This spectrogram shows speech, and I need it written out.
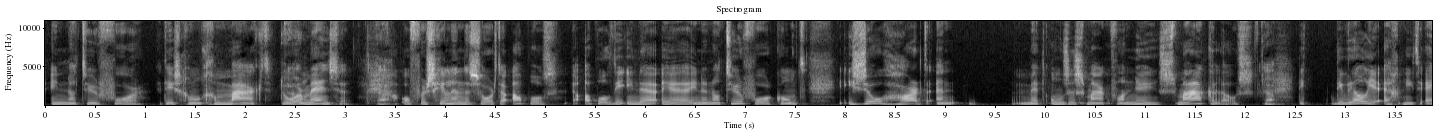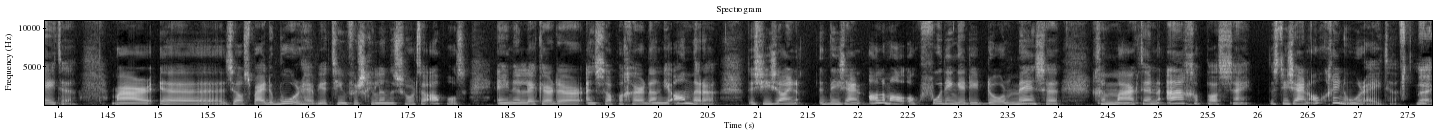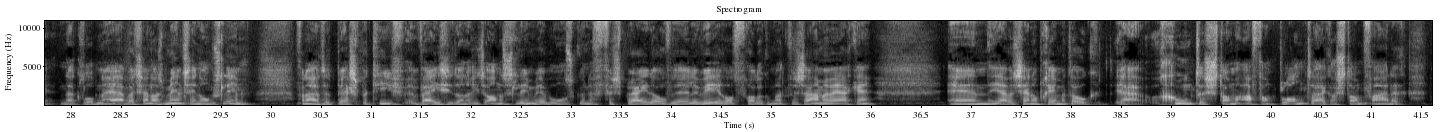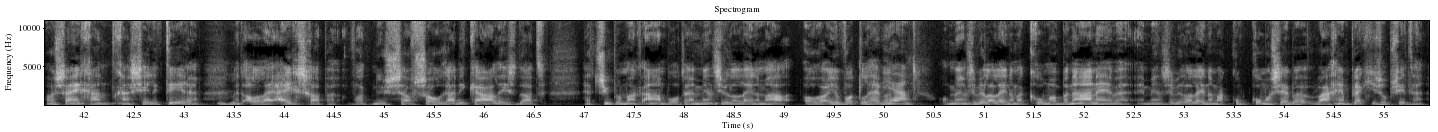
in natuur voor. Het is gewoon gemaakt door Ja. mensen. Ja. Of verschillende soorten appels. De appel die in de, eh, in de natuur voorkomt, is zo hard en met onze smaak van nu smakeloos. Ja. Die, die wil je echt niet eten. Maar eh, zelfs bij de boer heb je tien verschillende soorten appels. Ene lekkerder en sappiger dan die andere. Dus die zijn, die zijn allemaal ook voedingen die door mensen gemaakt en aangepast zijn. Dus die zijn ook geen oereten. Nee, dat klopt. Nou ja, we zijn als mensen enorm slim. Vanuit het perspectief, wij zijn dan nog iets anders slim. We hebben ons kunnen verspreiden over de hele wereld. Vooral ook omdat we samenwerken. En ja, we zijn op een gegeven moment ook... Ja, groenten stammen af van planten, eigenlijk als stamvader. Maar we zijn gaan, gaan selecteren met allerlei eigenschappen. Wat nu zelfs zo radicaal is dat het supermarktaanbod... Hè, mensen willen alleen maar oranje wortel hebben. Ja. Of mensen willen alleen maar kromme bananen hebben. En mensen willen alleen maar komkommers hebben waar geen plekjes op zitten.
